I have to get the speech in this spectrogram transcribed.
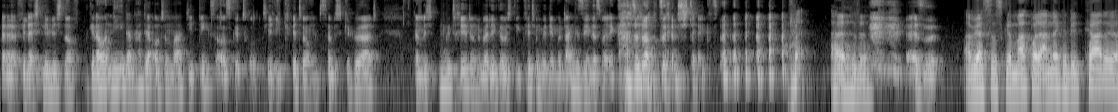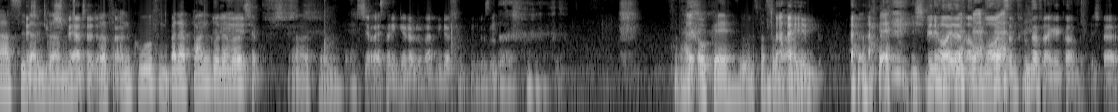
äh, vielleicht nehme ich noch, genau, nee, dann hat der Automat die Dings ausgedruckt, hier die Quittung, das habe ich gehört. Dann habe ich umgedreht und überlegt, ob ich die Quittung mitnehme und dann gesehen, dass meine Karte noch drin steckt. Alter. Also, Aber wie hast du das gemacht bei der anderen Kreditkarte? Hast du Ich dann, dann gesperrt halt dort angerufen bei der Bank oder Nee, was? ich hab, Ah, okay. hätte ich auch erstmal den Geldautomaten wiederfinden müssen. Okay, gut, das war so Nein. Okay. Ich bin heute auch morgens am Flughafen angekommen. Ich war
